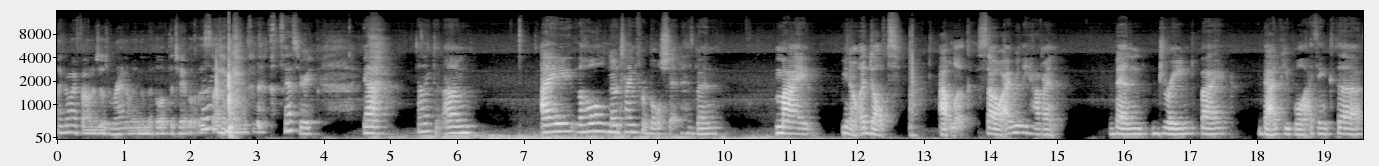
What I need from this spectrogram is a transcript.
Like my phone is just randomly in the middle of the table. It's like like, it. It was an accessory. Yeah, I liked it. Um, I the whole no time for bullshit has been my you know adult outlook. So I really haven't been drained by bad people. I think the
